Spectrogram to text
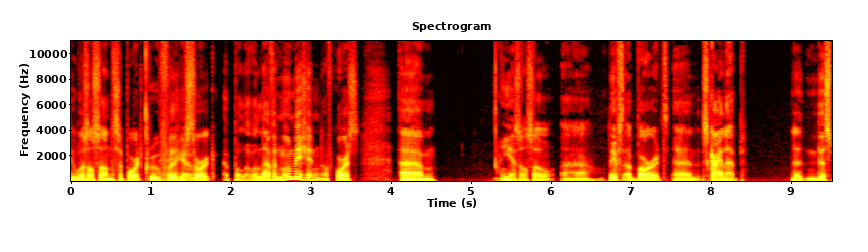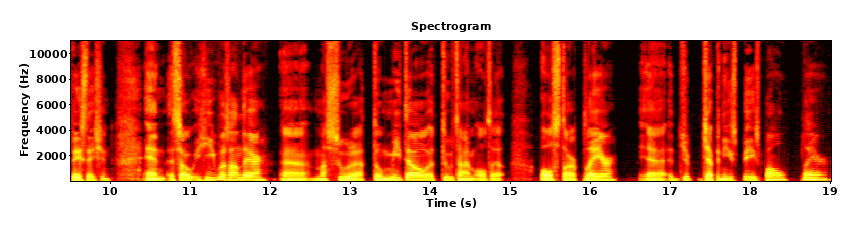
who was also on the support crew for There the you go. historic Apollo 11 moon mission, of course. Um, he has also uh, lived aboard uh, Skylab, the, the space station. And so he was on there. Uh, Masura Tomito, a two time All Star player, uh, a Japanese baseball player.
